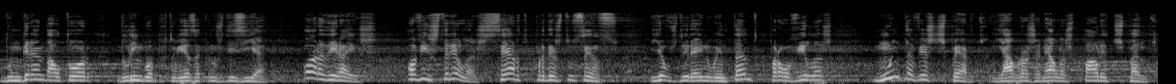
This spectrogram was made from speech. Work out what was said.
de um grande autor de língua portuguesa que nos dizia Ora direis, ouvir estrelas, certo, perdeste o senso, e eu vos direi, no entanto, que para ouvi-las, muita vez desperto, e abro as janelas pálido de espanto,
